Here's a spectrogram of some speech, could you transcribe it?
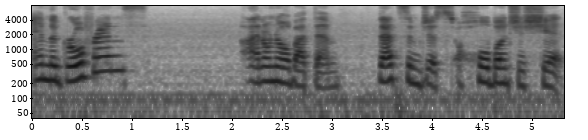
And the girlfriends, I don't know about them. That's some just a whole bunch of shit.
